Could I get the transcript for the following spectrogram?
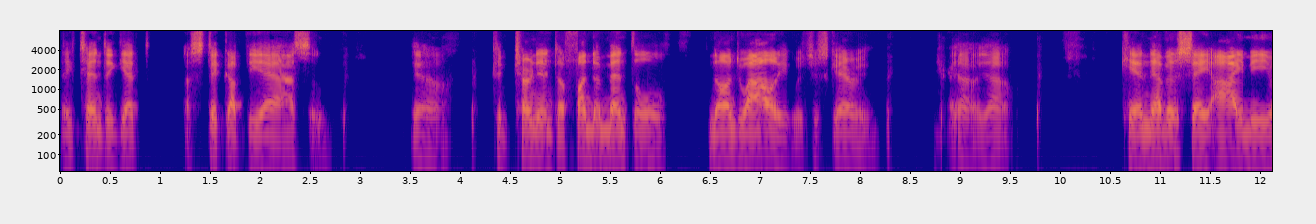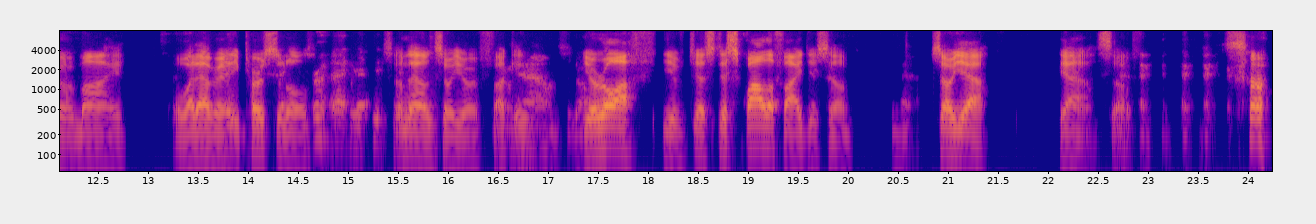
They tend to get a stick up the ass and you know could turn into fundamental non-duality, which is scary. Yeah, yeah. Can never say I, me, or my, or whatever, any personal some nouns, so you're fucking you're off. You've just disqualified yourself. So yeah. Yeah. So so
